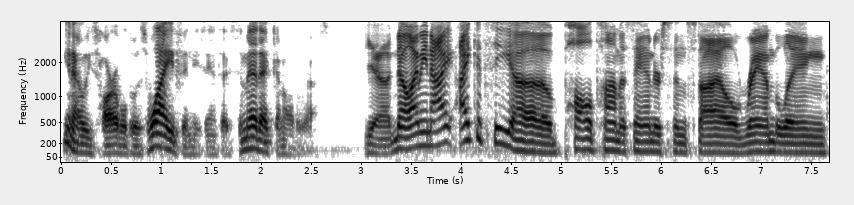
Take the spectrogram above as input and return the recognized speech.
you know, he's horrible to his wife and he's anti-Semitic and all the rest. Yeah, no, I mean, I, I could see a Paul Thomas Anderson style rambling,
